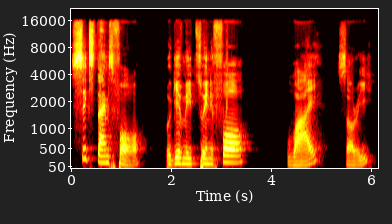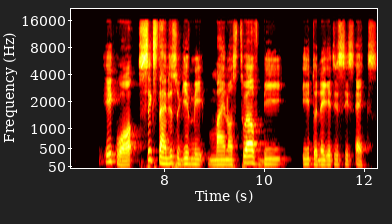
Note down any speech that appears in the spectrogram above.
6 times 4 will give me 24y, sorry, equal 6 times this will give me minus 12b e to negative 6x.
